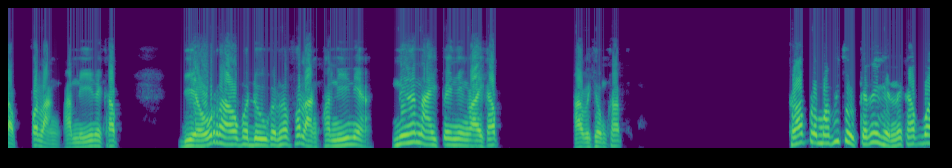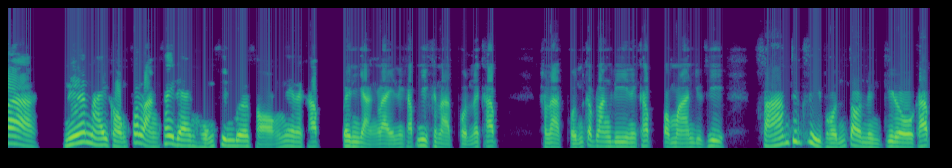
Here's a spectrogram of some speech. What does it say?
กับฝรั่งพันธุ์นี้นะครับ เดี๋ยวเรามาดูกันว่าฝรั่งพันธุ์นี้เนี่ย เนื้อในเป็นอย่างไรครับพาไปชมครับ ครับเรามาพิสูจน์กันให้เห็นนะครับว่าเนื้อในของฝรั่งไส้แดงหงฟินเบอร์สองเนี่ยนะครับเป็นอย่างไรนะครับนี่ขนาดผลนะครับ ขนาดผลกำลังดีนะครับ ประมาณอยู่ที่สามถึงสี่ผลต่อหนึ่งกิโลครับ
